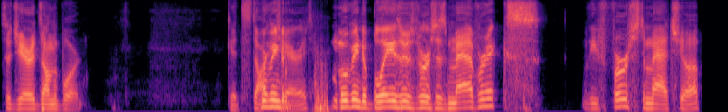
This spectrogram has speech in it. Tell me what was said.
So Jared's on the board. Good start, Moving to- Jared. Moving to Blazers versus Mavericks. The first matchup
